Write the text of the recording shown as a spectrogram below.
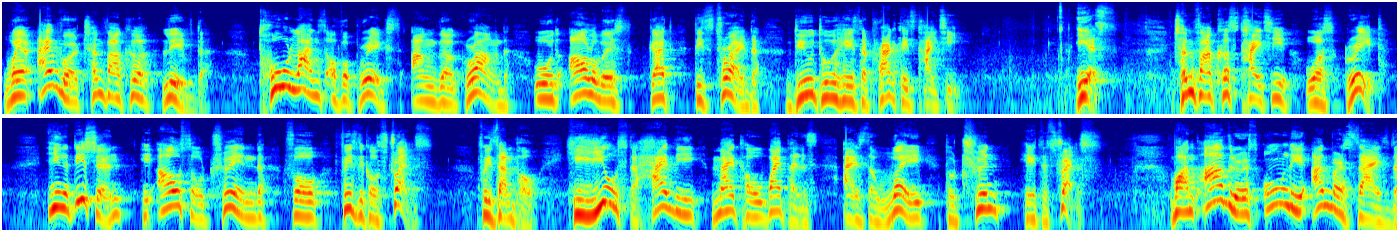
wherever Chen Fake lived, two lines of bricks on the ground would always get destroyed due to his practice Tai Chi. Yes, Chen Fake's Tai Chi was great. In addition, he also trained for physical strength. For example, he used heavy metal weapons as a way to train his strength. While others only emphasized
